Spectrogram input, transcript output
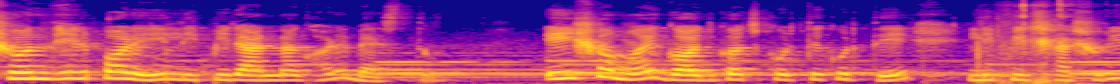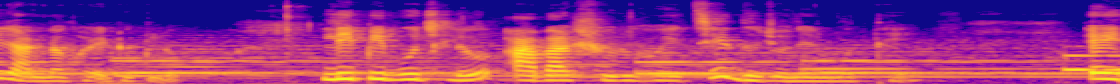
সন্ধ্যের পরে লিপি রান্নাঘরে ব্যস্ত। এই সময় গজগজ করতে করতে লিপির শাশুড়ি রান্নাঘরে ঢুকলো। লিপি বুঝলো আবার শুরু হয়েছে দুজনের মধ্যে। এই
